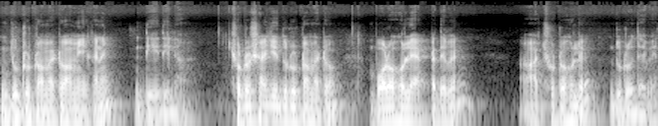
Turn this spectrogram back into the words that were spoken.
দুটো টমেটো আমি এখানে দিয়ে দিলাম। ছোটো সাইজে দুটো টমেটো, বড় হলে একটা দেবেন, আর ছোটো হলে দুটো দেবেন।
